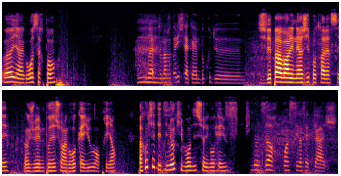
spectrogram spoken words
Ouais, y a un gros serpent. Ouais, ton argentavis il a quand même beaucoup de. Je vais pas avoir l'énergie pour traverser, donc je vais me poser sur un gros caillou en priant. Par contre, il y a des dinos qui bondissent sur les gros cailloux. Spinosaure coincé dans cette cage.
